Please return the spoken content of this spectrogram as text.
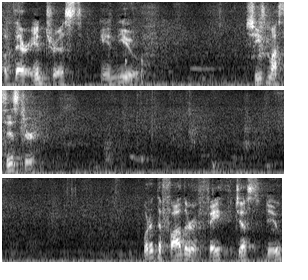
of their interest in you. She's my sister. What did the father of faith just do?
